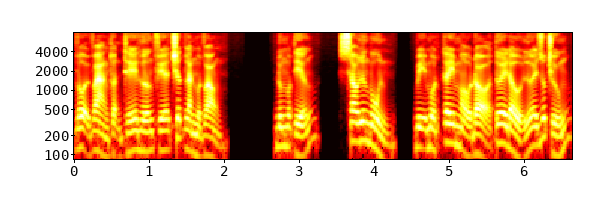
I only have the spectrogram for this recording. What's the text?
vội vàng thuận thế hướng phía trước lăn một vòng. Đúng một tiếng, sau lưng bùn, bị một cây màu đỏ tươi đầu lưỡi rút chúng,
